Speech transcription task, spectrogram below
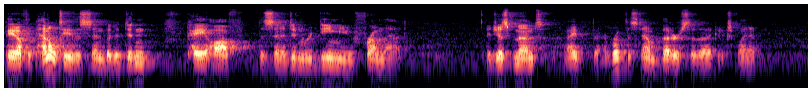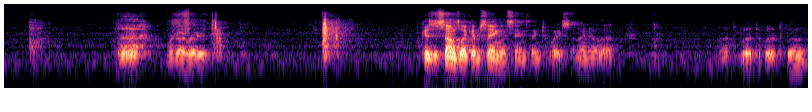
paid off the penalty of the sin, but it didn't pay off the sin. It didn't redeem you from that. It just meant I, I wrote this down better so that I could explain it. Uh, where did I write it? Because it sounds like I'm saying the same thing twice, and I know that. But, but, but, but.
